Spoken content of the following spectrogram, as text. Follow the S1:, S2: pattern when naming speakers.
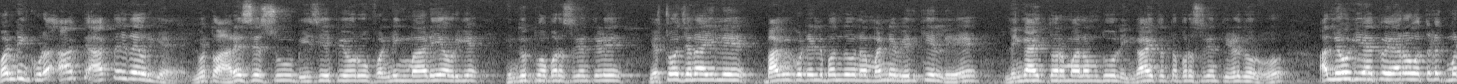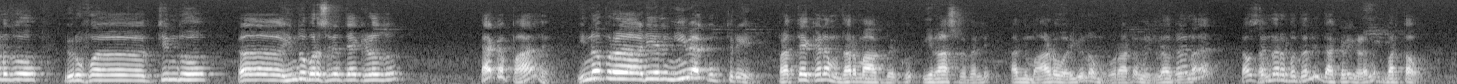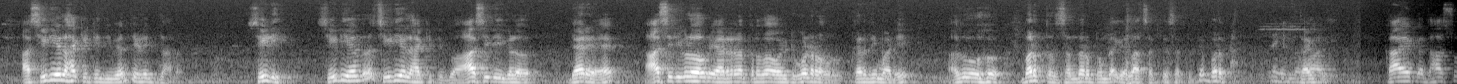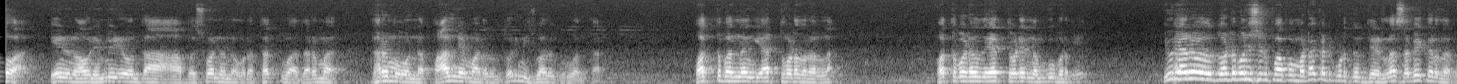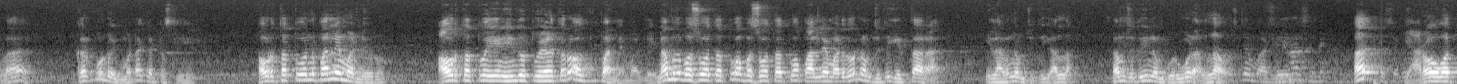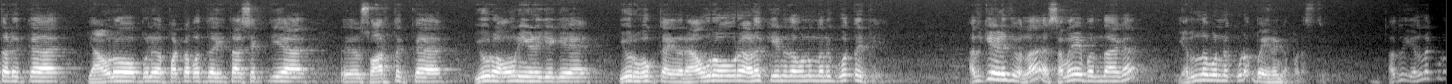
S1: Funding ಕೂಡ ಆಗ್ತಾ ಆಗ್ತಾ ಇದೆ ಅವರಿಗೆ. ಇವತ್ತು R S S B J ಪಿಯವರು ಫಂಡಿಂಗ್ ಮಾಡಿ ಅವರಿಗೆ ಹಿಂದುತ್ವ ಬರೆಸ್ರಿ ಅಂತೇಳಿ ಎಷ್ಟೋ ಜನ ಇಲ್ಲಿ ಬಾಗಲಕೋಟೆಯಲ್ಲಿ ಬಂದು ನಮ್ಮ ಮೊನ್ನೆ ವೇದಿಕೆಯಲ್ಲಿ ಲಿಂಗಾಯತ ಧರ್ಮ ನಮ್ಮದು ಲಿಂಗಾಯತ್ ಅಂತ ಬರೆಸ್ರಿ ಅಂತ ಹೇಳಿದವರು ಅಲ್ಲಿ ಹೋಗಿ ಯಾಕೋ ಯಾರೋ ಒತ್ತಡಕ್ಕೆ ಮಣದು ಇವರು ಫ ತಿಂದು ಹಿಂದೂ ಬರೆಸ್ರಿ ಅಂತ ಯಾಕೆ ಹೇಳೋದು? ಯಾಕಪ್ಪ? ಇನ್ನೊಬ್ಬರ ಅಡಿಯಲ್ಲಿ ನೀವ್ಯಾಕೆ ಹೋಗ್ತೀರಿ? ಪ್ರತ್ಯೇಕ ನಮ್ಮ ಧರ್ಮ ಆಗಬೇಕು ಈ ರಾಷ್ಟ್ರದಲ್ಲಿ. ಅದು ಮಾಡುವವರೆಗೂ ನಮ್ಮ ಹೋರಾಟ ನಿಲ್ಲೋದಿಲ್ಲ ನಾವು ಸಂದರ್ಭದಲ್ಲಿ ದಾಖಲೆಗಳನ್ನು ಬರ್ತಾವೆ. ಆ ಸಿ ಡಿಯಲ್ಲಿ ಹಾಕಿಟ್ಟಿದ್ದೀವಿ ಅಂತ ಹೇಳಿದ್ದು ನಾನು. ಸಿ ಡಿ ಸಿ ಡಿ ಅಂದರೆ ಸಿ ಡಿಯಲ್ಲಿ ಹಾಕಿಟ್ಟಿದ್ದು. ಆ ಸಿ ಡಿಗಳು ಬೇರೆ, ಆ ಸಿ ಡಿಗಳು ಅವರು ಯಾರ್ಯಾರ ಹತ್ರದ ಇಟ್ಕೊಂಡ್ರೆ ಅವರು ಖರೀದಿ ಮಾಡಿ, ಅದು ಬರುತ್ತೆ. ಸಂದರ್ಭ ಬಂದಾಗ ಎಲ್ಲ ಸತ್ಯಾಸತ್ಯತೆ ಬರುತ್ತೆ. ಥ್ಯಾಂಕ್ ಯು ಕಾಯಕ ದಾಸೋಹ, ಏನು ನಾವು ನೆಮ್ಮಿಡುವಂಥ ಆ ಬಸವಣ್ಣನವರ ತತ್ವ, ಧರ್ಮ, ಧರ್ಮವನ್ನು ಪಾಲನೆ ಮಾಡೋದಂಥವ್ರು ನಿಜವಾದ ಗುರು ಅಂತಾರೆ. ಹೊತ್ತು ಬಂದಂಗೆ ಎತ್ತು ಹೊಡೆದ್ರಲ್ಲ. ಹೊತ್ತು ಬಡೋದು ಎತ್ತು ಹೊಡೆದು ನಮಗೂ ಬರುತ್ತೆ. ಇವ್ರು ಯಾರೋ ದೊಡ್ಡ ಮನುಷ್ಯರು ಪಾಪ ಮಠ ಕಟ್ಕೊಡ್ತಂತ ಹೇಳಲ್ಲ ಸಭೆ ಕರೆದಾರಲ್ಲ. ಕರ್ಕೊಂಡು ಹೋಗಿ ಮಠ ಕಟ್ಟಿಸ್ಲಿ. ಅವ್ರ ತತ್ವವನ್ನು ಪಾಲನೆ ಮಾಡಲಿ ಅವರು ಅವ್ರ ತತ್ವ ಏನು ಹಿಂದುತ್ವ ಹೇಳ್ತಾರೋ ಅದು ಪಾಲನೆ ಮಾಡಲಿ. ನಮ್ಮದು ಬಸವ ತತ್ವ ಬಸವ ತತ್ವ ಪಾಲನೆ ಮಾಡಿದವರು ನಮ್ಮ ಜೊತೆಗೆ ಇರ್ತಾರ. ಇಲ್ಲ ಅಂದ್ರೆ ನಮ್ಮ ಜೊತೆಗೆ ಅಲ್ಲ. ನಮ್ಮ ಜೊತೆಗೆ ನಮ್ಮ ಗುರುಗಳು ಅಲ್ಲ ಅವ್ರು. ಮಾಡಲಿ. ಯಾರೋ ಒತ್ತಡಕ್ಕೆ ಯಾವನೋ ಒಬ್ಬನ ಪಟ್ಟಬದ್ಧ ಹಿತಾಸಕ್ತಿಯ ಸ್ವಾರ್ಥಕ್ಕೆ ಇವರು ಅವನ ಏಳಿಗೆಗೆ ಇವರು ಹೋಗ್ತಾ ಇದ್ದಾರೆ ಅವರು ಅವರ ಅಳಕ್ಕೆ ಏನಿದೆ ಅವನು ನನಗೆ ಗೊತ್ತೈತಿ. ಅದಕ್ಕೆ ಹೇಳಿದೀವಲ್ಲ ಸಮಯ ಬಂದಾಗ ಎಲ್ಲವನ್ನು ಕೂಡ ಬಹಿರಂಗಪಡಿಸ್ತೀವಿ. ಅದು ಎಲ್ಲ ಕೂಡ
